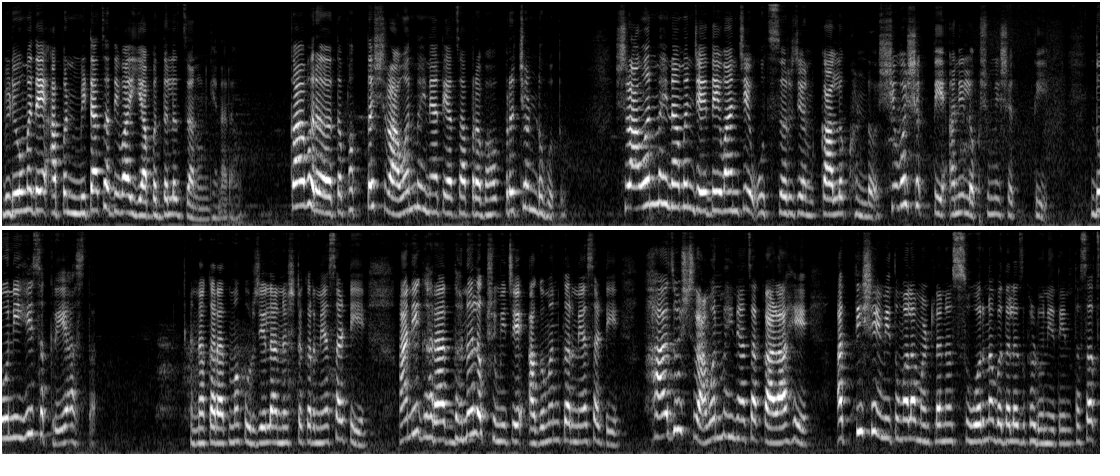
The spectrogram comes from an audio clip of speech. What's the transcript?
व्हिडिओमध्ये आपण मिठाचा दिवा याबद्दलच जाणून घेणार आहोत. का बरं? तर फक्त श्रावण महिन्यात याचा प्रभाव प्रचंड होतो. श्रावण महिना म्हणजे देवांचे उत्सर्जन कालखंड शिवशक्ती आणि लक्ष्मी शक्ती दोन्हीही सक्रिय असतात. नकारात्मक ऊर्जेला नष्ट करण्यासाठी आणि घरात धनलक्ष्मीचे आगमन करण्यासाठी हा जो श्रावण महिन्याचा काळ आहे अतिशय मी तुम्हाला म्हटलं ना सुवर्ण बदलच घडून येते. तसंच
